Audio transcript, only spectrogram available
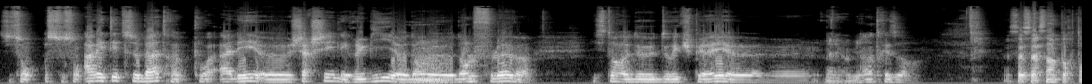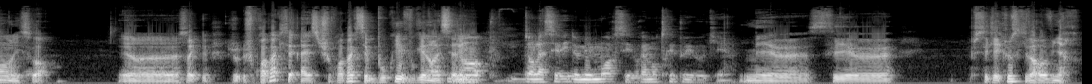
se sont se sont arrêtées de se battre pour aller euh, chercher les rubis euh, dans Mhm. le dans le fleuve histoire de, de récupérer euh, reviens. un trésor. Ça, c'est assez important dans l'histoire. Euh, vrai que je, je crois pas que c'est, euh, je crois pas que c'est beaucoup évoqué dans la série, Dans, dans la série de mémoire, c'est vraiment très peu évoqué. mais euh, c'est euh, c'est quelque chose qui va revenir,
